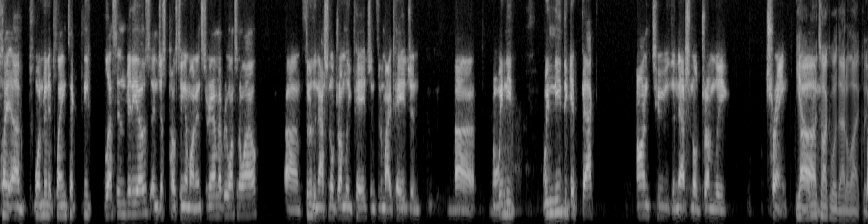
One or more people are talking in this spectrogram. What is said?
play uh, one minute playing technique lesson videos and just posting them on Instagram every once in a while um, through the National Drum League page and through my page and uh, we need we need to get back onto the National Drum League train. Yeah, I Um, want to talk about that a lot. Quick.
